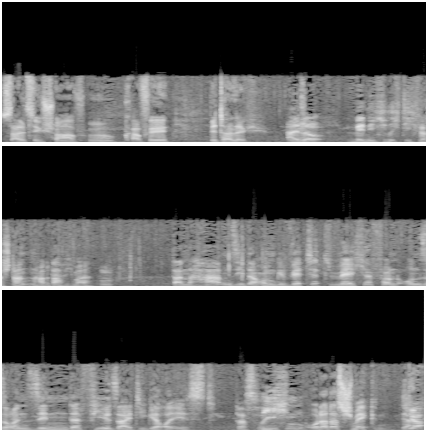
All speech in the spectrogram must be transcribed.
salzig scharf, ja? Kaffee, bitterlich. Also, wenn ich richtig verstanden habe, darf ich mal? Dann haben Sie darum gewettet, welcher von unseren Sinnen der vielseitigere ist. Das Riechen oder das Schmecken. Ja.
